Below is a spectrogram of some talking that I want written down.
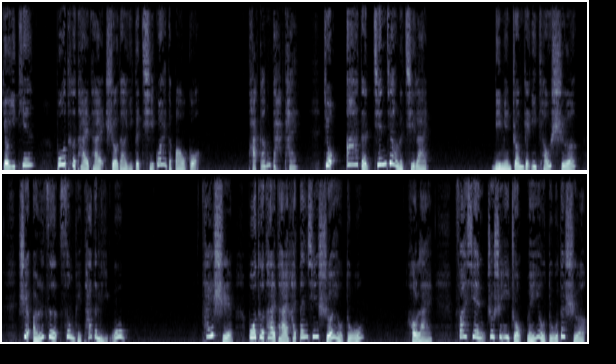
有一天，波特太太收到一个奇怪的包裹，她刚打开，就啊的尖叫了起来。里面装着一条蛇，是儿子送给她的礼物。开始，波特太太还担心蛇有毒，后来发现这是一种没有毒的蛇。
